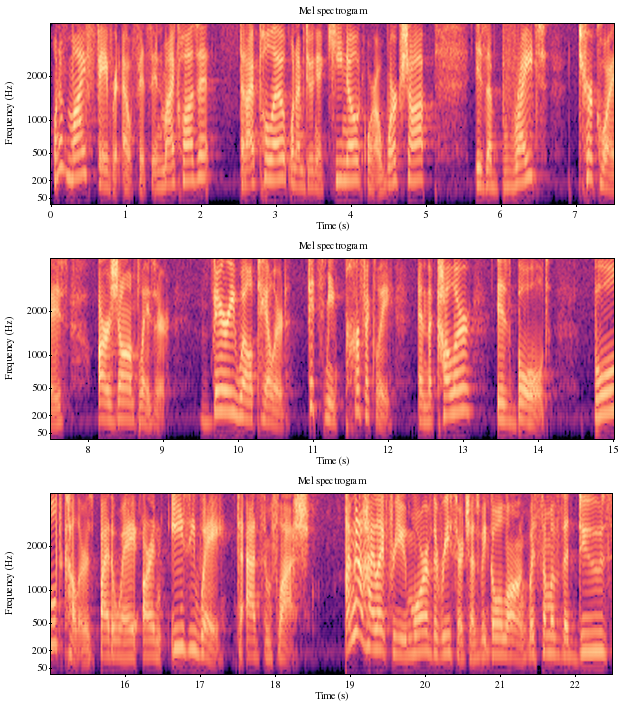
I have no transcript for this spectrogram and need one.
one of my favorite outfits in my closet that I pull out when I'm doing a keynote or a workshop is a bright turquoise argent blazer. Very well tailored, fits me perfectly, and the color is bold. Bold colors, by the way, are an easy way to add some flash. I'm going to highlight for you more of the research as we go along with some of the do's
